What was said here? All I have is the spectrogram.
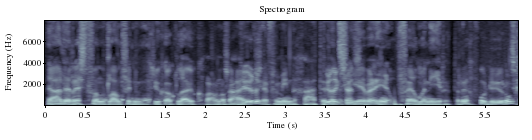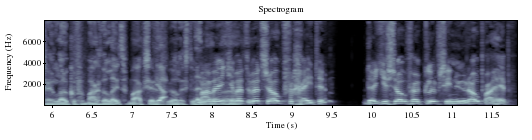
Ja, de rest van het land vindt het natuurlijk ook leuk. Gewoon als Ajax Tuurlijk. even minder gaat. En Tuurlijk, dat zie je op veel manieren terug voortdurend. Het is geen leuke vermaakte leedvermaak, zeg Ja. ik wel eens. Dus. Maar dan, weet je eh, wat, wat ze ook vergeten? Dat je zoveel clubs in Europa hebt.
